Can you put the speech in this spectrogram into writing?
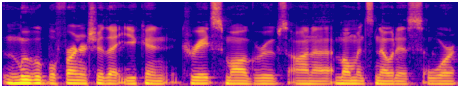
movable furniture that you can create small groups on a moment's notice or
